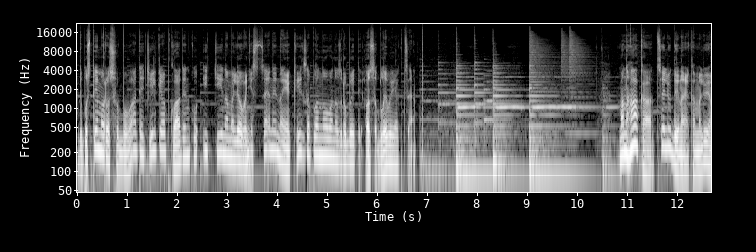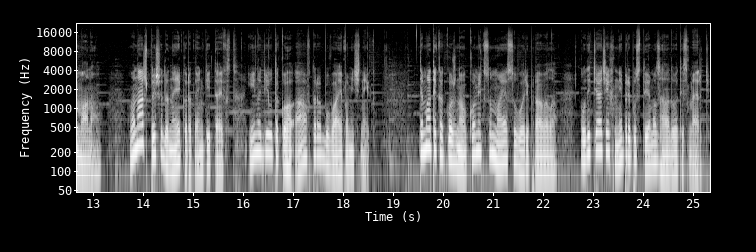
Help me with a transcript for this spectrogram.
Допустимо розфарбувати тільки обкладинку і ті намальовані сцени, на яких заплановано зробити особливий акцент. Мангака це людина, яка малює мангу. Вона ж пише до неї коротенький текст, іноді у такого автора буває помічник. Тематика кожного коміксу має суворі правила. У дитячих неприпустимо згадувати смерть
